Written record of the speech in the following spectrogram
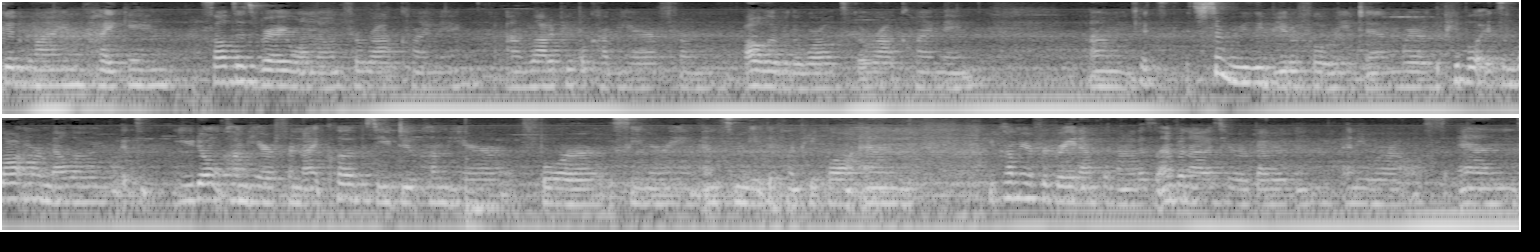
good wine, hiking. Salta is very well known for rock climbing. A lot of people come here from all over the world to go rock climbing. Um, it's it's just a really beautiful region where the people it's a lot more mellow. It's you don't come here for nightclubs. You do come here for scenery and to meet different people and you come here for great empanadas. The empanadas here are better than anywhere else and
